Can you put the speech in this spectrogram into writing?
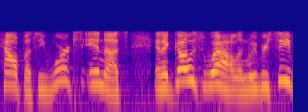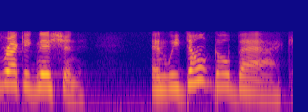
help us, He works in us, and it goes well, and we receive recognition, and we don't go back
